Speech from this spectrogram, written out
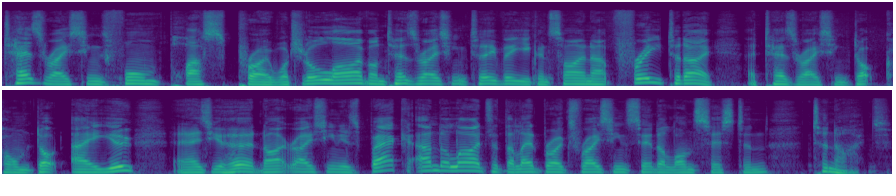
Tas Racing's Form Plus Pro. Watch it all live on Tas Racing TV. You can sign up free today at tasracing.com.au. And as you heard, night racing is back under lights at the Ladbrokes Racing Centre, Launceston tonight.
